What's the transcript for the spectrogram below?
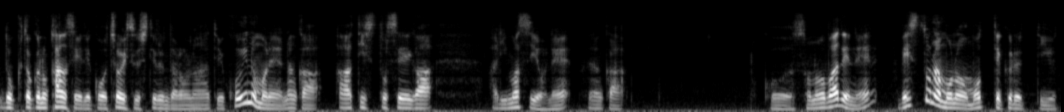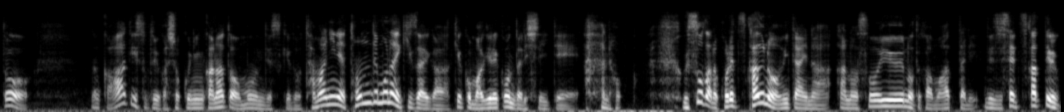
独特の感性でこうチョイスしてるんだろうなというこういうのもねなんかアーティスト性がありますよね。なんか、こう、その場でね、ベストなものを持ってくるっていうと、なんかアーティストというか職人かなとは思うんですけど、たまにね、とんでもない機材が結構紛れ込んだりしていて、あの、嘘だろ、これ使うの？みたいな、あの、そういうのとかもあったり、で、実際使ってる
